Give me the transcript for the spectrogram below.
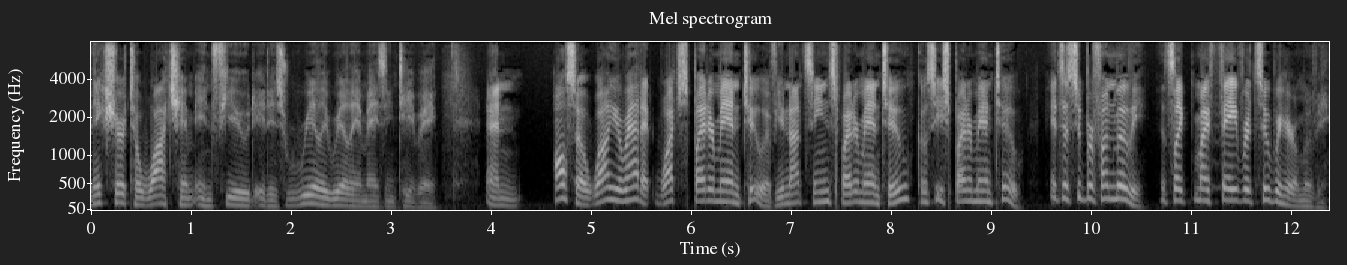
Make sure to watch him in Feud. It is really, really amazing TV. And also, while you're at it, watch Spider Man 2. If you've not seen Spider Man 2, go see Spider Man 2. It's a super fun movie. It's like my favorite superhero movie.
